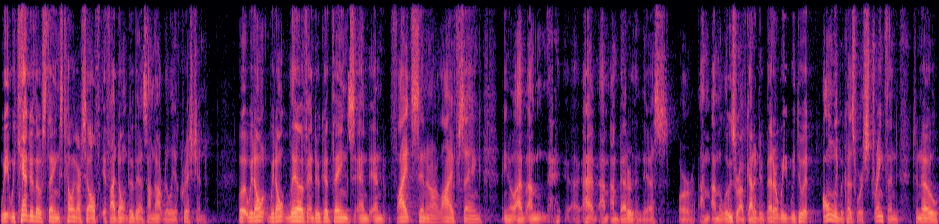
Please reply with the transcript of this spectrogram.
We, we can't do those things telling ourselves, if I don't do this, I'm not really a Christian. We don't, we don't live and do good things and, and fight sin in our life saying, you know, i am I'm, I'm better than this, or I'm, I'm a loser, I've got to do better. We, we do it only because we're strengthened to know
